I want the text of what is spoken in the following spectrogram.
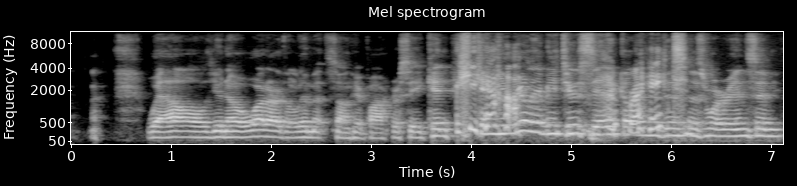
well, you know, what are the limits on hypocrisy? Can can Yeah. you really be too cynical in the business we're in? Sim?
